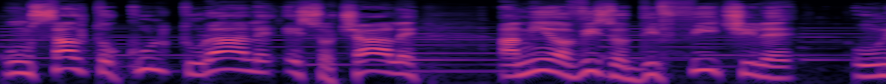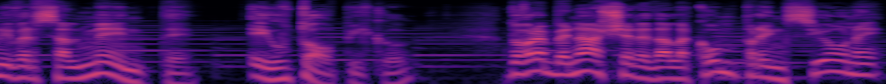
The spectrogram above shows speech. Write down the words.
Un salto culturale e sociale, a mio avviso difficile universalmente e utopico, dovrebbe nascere dalla comprensione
